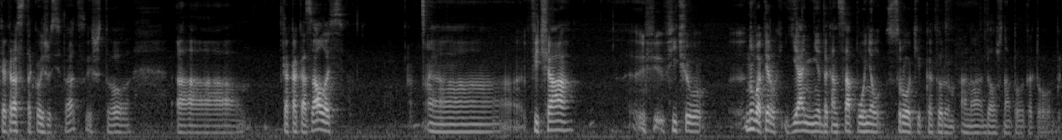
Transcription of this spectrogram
как раз с такой же ситуацией, что, э, как оказалось, э, фича, фичу, ну, во-первых, я не до конца понял сроки, к которым она должна была готова быть.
